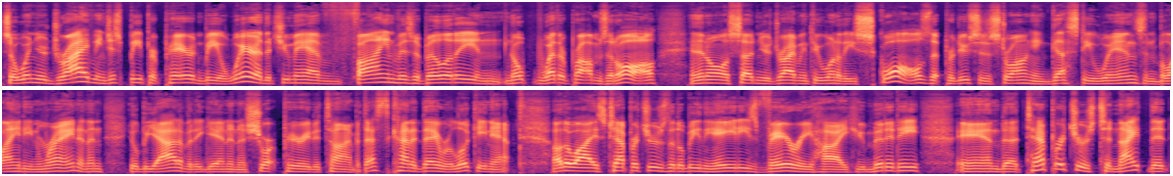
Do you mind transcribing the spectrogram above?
So when you're driving, just be prepared and be aware that you may have fine visibility and no weather problems at all. And then all of a sudden you're driving through one of these squalls that produces strong and gusty winds and blinding rain, and then you'll be out of it again in a short period of time. But that's the kind of day we're looking at. Otherwise, temperatures that'll be in the 80s, very high humidity, and uh, temperatures tonight that,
